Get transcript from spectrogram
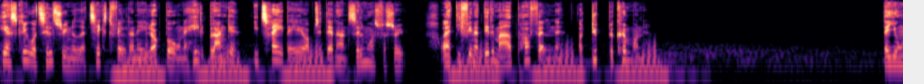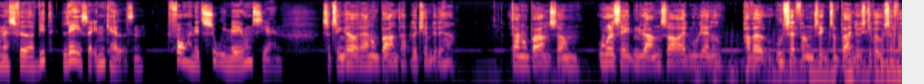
Her skriver tilsynet, at tekstfelterne i logbogen er helt blanke i tre dage op til datterens selvmordsforsøg, og at de finder dette meget påfaldende og dybt bekymrende. Da Jonas Fæder Hvidt læser indkaldelsen, får han et sug i maven, siger han. Så tænker jeg, at der er nogle børn, der er blevet klemt i det her. Der er nogle børn, som uanset nuancer og alt muligt andet, har været udsat for nogle ting, som børn jo ikke skal være udsat for.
